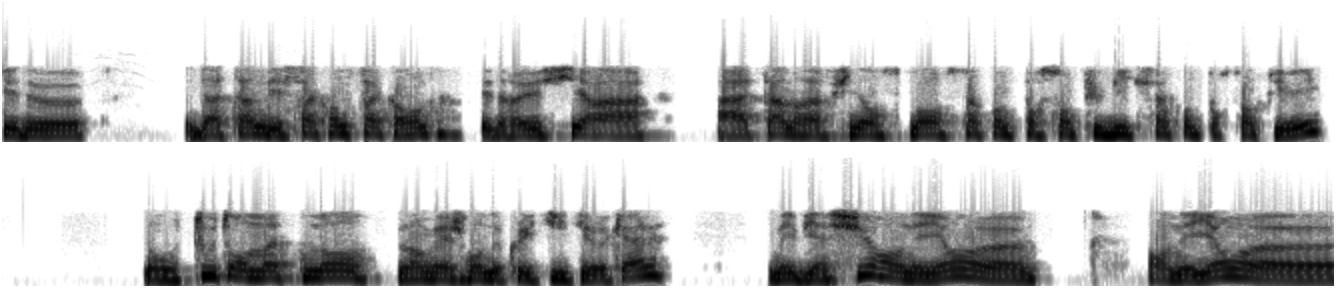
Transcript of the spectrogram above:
c'est de d'atteindre les 50-50, c'est de réussir à, à, atteindre un financement 50% public, 50% privé. Donc tout en maintenant l'engagement de collectivités locales, mais bien sûr en ayant euh, en ayant euh,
